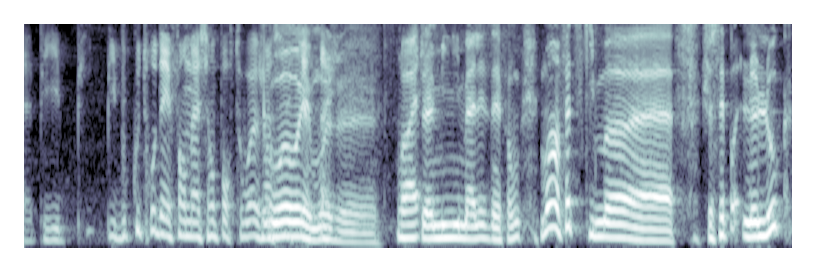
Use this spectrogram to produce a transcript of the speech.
euh, puis, puis- puis beaucoup trop d'informations pour toi, j'en Oui, suis oui, moi, je, Ouais. je suis un minimaliste d'infos. Moi, en fait, ce qui m'a. euh, je sais pas, le look,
